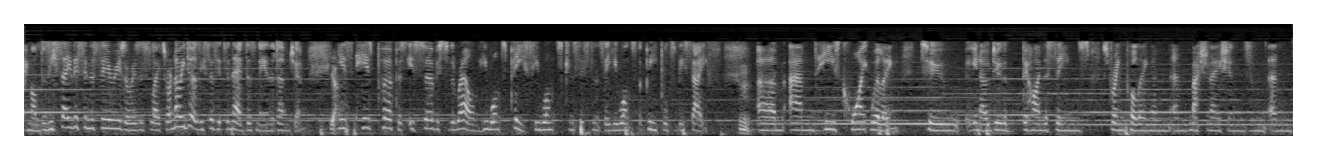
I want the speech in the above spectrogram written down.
hang on, does he say this in the series or is this later on? No, he does. He says it to Ned, doesn't he, in the dungeon? Yeah. His his purpose is service to the realm. He wants peace. He wants consistency. He wants the people to be safe. Hmm. Um, and he's quite willing to, you know, do the behind the scenes string pulling and, and machinations and, and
